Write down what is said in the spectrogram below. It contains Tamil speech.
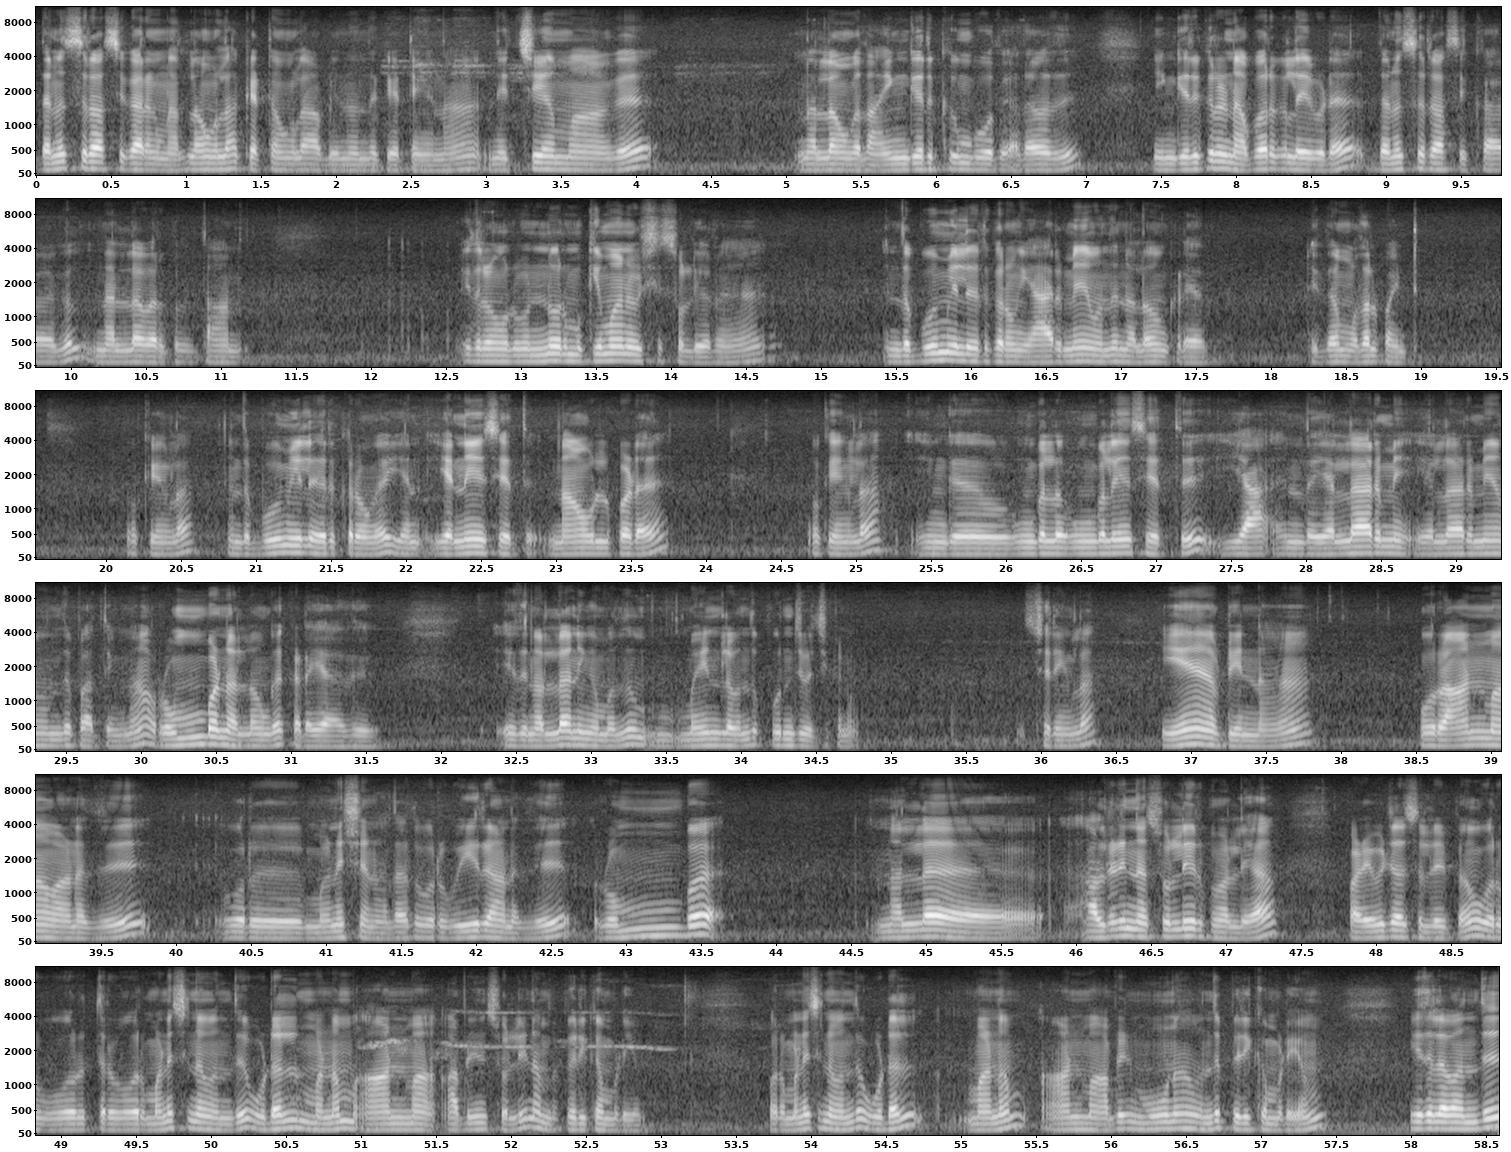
தனுசு ராசிக்காரங்க நல்லவங்களா கெட்டவங்களா அப்படின்னு வந்து கேட்டிங்கன்னா நிச்சயமாக நல்லவங்க தான். இங்கே இருக்கும்போது அதாவது இங்கே இருக்கிற நபர்களை விட தனுசு ராசிக்காரர்கள் நல்லவர்கள் தான். இதில் ஒரு இன்னொரு முக்கியமான விஷயம் சொல்லிடுறேன். இந்த பூமியில் இருக்கிறவங்க யாருமே வந்து நல்லவங்க கிடையாது. இதுதான் முதல் பாயிண்ட் ஓகேங்களா? இந்த பூமியில் இருக்கிறவங்க என் என்னையும் சேர்த்து. நான் உள்பட ஓகேங்களா? இங்கே உங்களை உங்களையும் சேர்த்து யா இந்த எல்லாருமே எல்லாருமே வந்து பார்த்திங்கன்னா ரொம்ப நல்லவங்க கிடையாது. இது நல்லா நீங்கள் வந்து மைண்டில் வந்து புரிஞ்சு வச்சுக்கணும். சரிங்களா? ஏன் அப்படின்னா ஒரு ஆன்மாவானது ஒரு மனுஷன் அதாவது ஒரு உயிரானது ரொம்ப நல்ல ஆல்ரெடி நான் சொல்லியிருப்பேன் இல்லையா? பழைய வீட்டில் சொல்லியிருப்பேன் ஒரு ஒருத்தர் ஒரு மனுஷனை வந்து உடல் மனம் ஆன்மா அப்படின்னு சொல்லி நம்ம பிரிக்க முடியும். ஒரு மனுஷனை வந்து உடல் மனம் ஆன்மா அப்படின்னு மூணாக வந்து பிரிக்க முடியும். இதில் வந்து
